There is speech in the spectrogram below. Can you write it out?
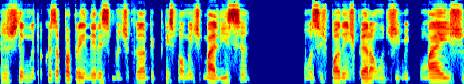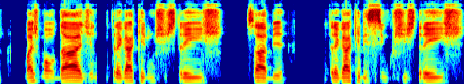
a gente tem muita coisa para aprender nesse bootcamp, principalmente malícia. Vocês podem esperar um time com mais, mais maldade, não entregar aquele 1x3, sabe? Entregar aquele 5x3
